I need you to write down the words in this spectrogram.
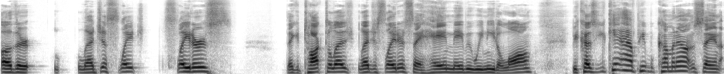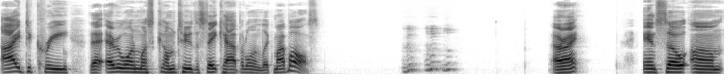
other legislators. They could talk to leg- legislators, say, "Hey, maybe we need a law." Because you can't have people coming out and saying, "I decree that everyone must come to the state capitol and lick my balls." Mm-hmm, mm-hmm, mm-hmm. All right, and so um,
